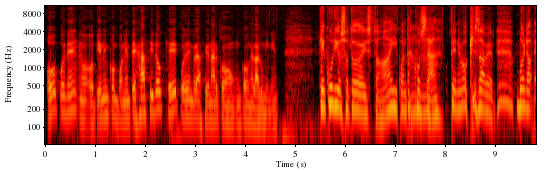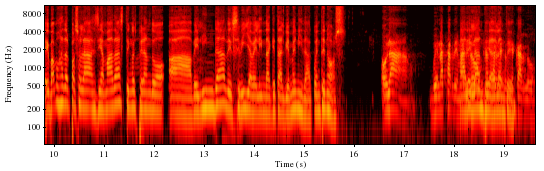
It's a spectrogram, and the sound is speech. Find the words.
o, pueden, o, o tienen componentes ácidos que pueden reaccionar con, con el aluminio. Qué curioso todo esto. Ay, cuántas cosas tenemos que saber. Bueno, eh, vamos a dar paso a las llamadas. Tengo esperando a Belinda de Sevilla. Belinda, ¿qué tal? Bienvenida. Cuéntenos. Hola, buenas tardes, Mariló. Adelante, tardes, adelante. José Carlos.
